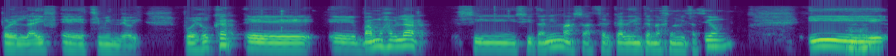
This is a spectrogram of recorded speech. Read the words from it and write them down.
por el live eh, streaming de hoy. Pues, Oscar, vamos a hablar, si, si, te animas, acerca de internacionalización y,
